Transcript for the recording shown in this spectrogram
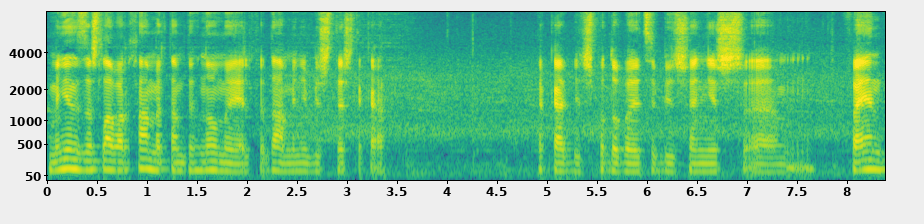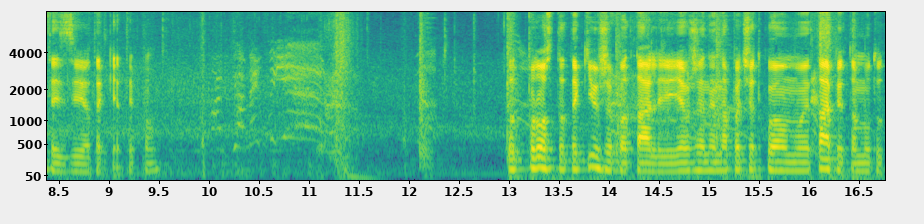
Мені не зайшла Вархаммер, там де гноми і ельфи. Да, мені більш теж така. Така більш подобається більше, ніж ем, фентезі, отаке, типу. Тут просто такі вже баталії, я вже не на початковому етапі, тому тут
